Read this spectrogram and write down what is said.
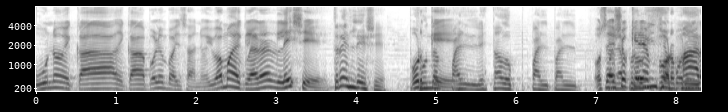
Uno de cada, de cada pueblo en paisano. Y vamos a declarar leyes. Tres leyes. ¿Por qué? Para el Estado, para O sea, ellos quieren formar,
